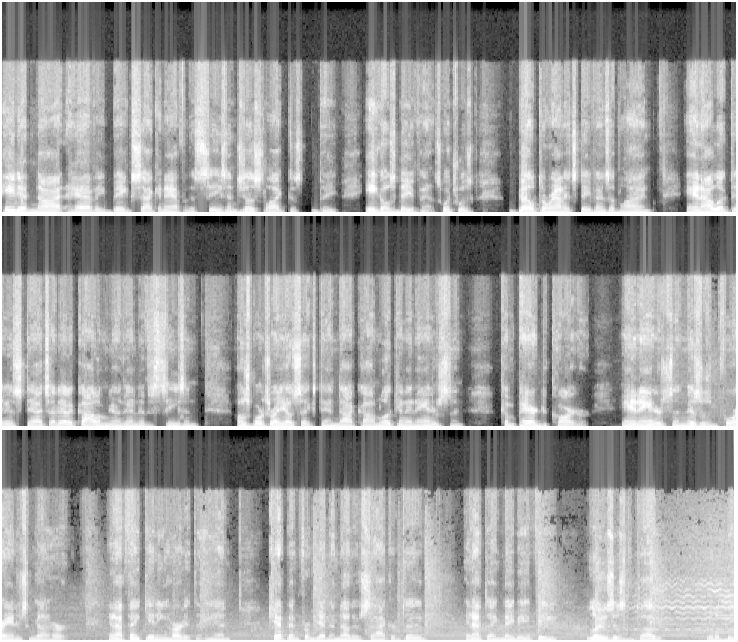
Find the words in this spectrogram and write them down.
he did not have a big second half of the season, just like the, the Eagles defense, which was built around its defensive line. And I looked at his stats. I did a column near the end of the season on sportsradio610.com looking at Anderson compared to Carter. And Anderson, this was before Anderson got hurt. And I think getting hurt at the end kept him from getting another sack or two. And I think maybe if he loses the vote, it'll be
